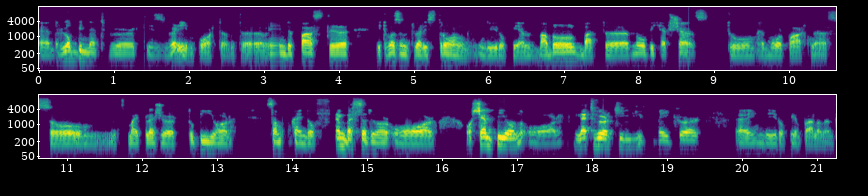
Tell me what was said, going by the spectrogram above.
uh, the lobby network is very important. Uh, in the past, uh, it wasn't very strong in the European bubble, but uh, now we have chance to have more partners. So um, it's my pleasure to be your some kind of ambassador or or champion or networking maker uh, in the European Parliament.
